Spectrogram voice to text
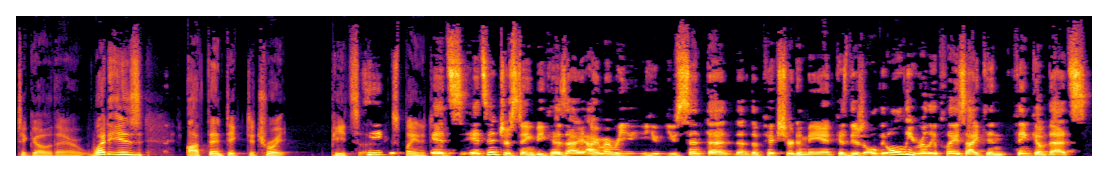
to go there. What is authentic Detroit pizza. Explain it. it's me. it's interesting because I, I remember you, you, you sent that the, the, picture to me, and because there's the only really place I can think of that's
